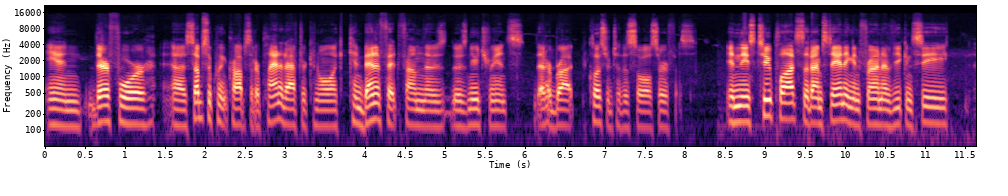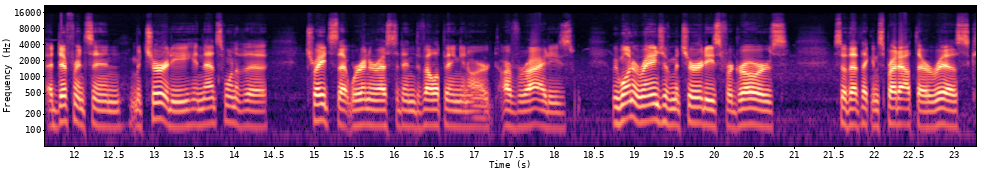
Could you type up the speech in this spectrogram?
and therefore uh, subsequent crops that are planted after canola can benefit from those, those nutrients that are brought closer to the soil surface. In these two plots that I'm standing in front of, you can see a difference in maturity, and that's one of the traits that we're interested in developing in our, our varieties. We want a range of maturities for growers so that they can spread out their risk.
